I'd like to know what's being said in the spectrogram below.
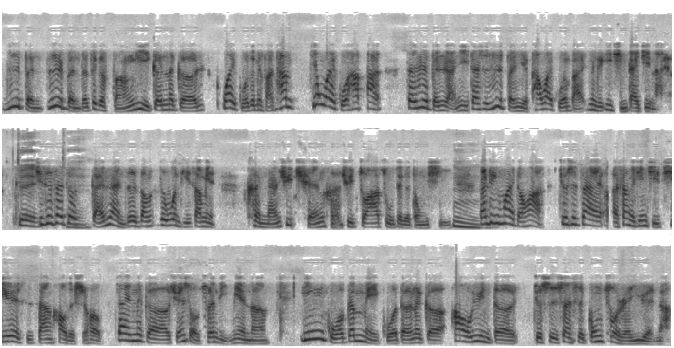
日本日本的这个防疫跟那个外国这边防疫，他像外国他怕在日本染疫，但是日本也怕外国人把那个疫情带进来啊。对，其实在这感染这当这问题上面。很难去权衡去抓住这个东西。嗯，那另外的话，就是在呃上个星期七月十三号的时候，在那个选手村里面呢，英国跟美国的那个奥运的，就是算是工作人员呐。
